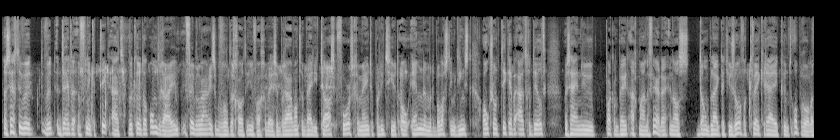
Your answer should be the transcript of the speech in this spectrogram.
Dan zegt u, we, we delen een flinke tik uit. We kunnen het ook omdraaien. In februari is er bijvoorbeeld een grote inval geweest in Brabant... waarbij die taskforce, gemeente, politie, het OM, de Belastingdienst... ook zo'n tik hebben uitgedeeld. We zijn nu pak een beet acht maanden verder. En als dan blijkt dat je zoveel kwekerijen kunt oprollen...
